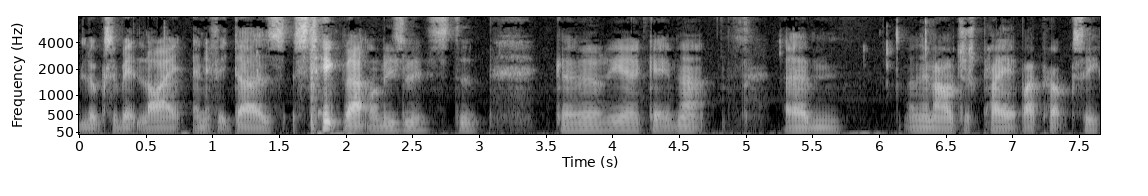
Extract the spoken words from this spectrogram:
looks a bit light, and if it does, stick that on his list and go, oh, yeah, get him that. Um, and then I'll just play it by proxy.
